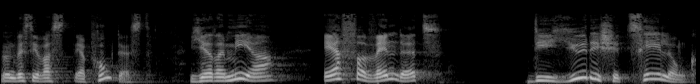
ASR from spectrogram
Nun wisst ihr, was der Punkt ist. Jeremia, er verwendet die jüdische Zählung.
